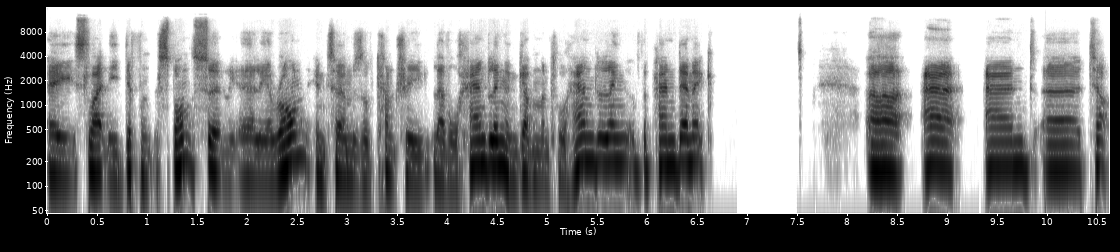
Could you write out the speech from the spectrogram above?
a slightly different response, certainly earlier on in terms of country level handling and governmental handling of the pandemic. Uh, uh, and uh, to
